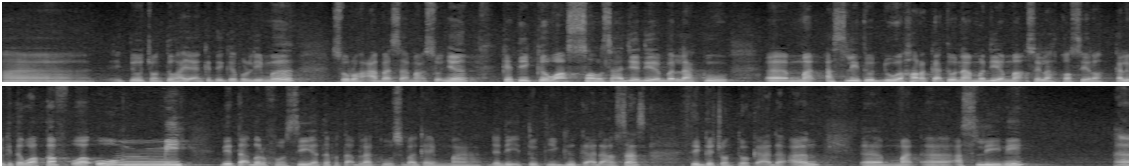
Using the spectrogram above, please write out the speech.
Ah itu contoh ayat yang ke-35 surah Abasa. Maksudnya ketika wasal sahaja dia berlaku uh, mat asli tu dua harakat tu nama dia maksilah qasirah. Kalau kita waqaf wa ummi dia tak berfungsi ataupun tak berlaku sebagai mat. Jadi itu tiga keadaan asas, tiga contoh keadaan uh, mat uh, asli ni ha?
